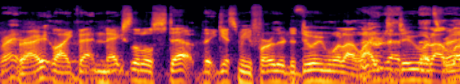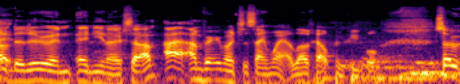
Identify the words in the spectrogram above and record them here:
Right. Right. Like that next little step that gets me further to doing what I like to That- do, what I love to do. And, and, you know, so I'm, I, I'm very much the same way. I love helping people. So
